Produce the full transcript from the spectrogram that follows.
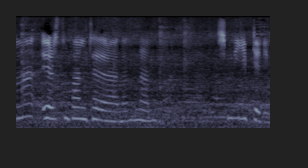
Ama yarısını falan biter herhalde. Bilmiyorum. Şimdi yiyip geleyim.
